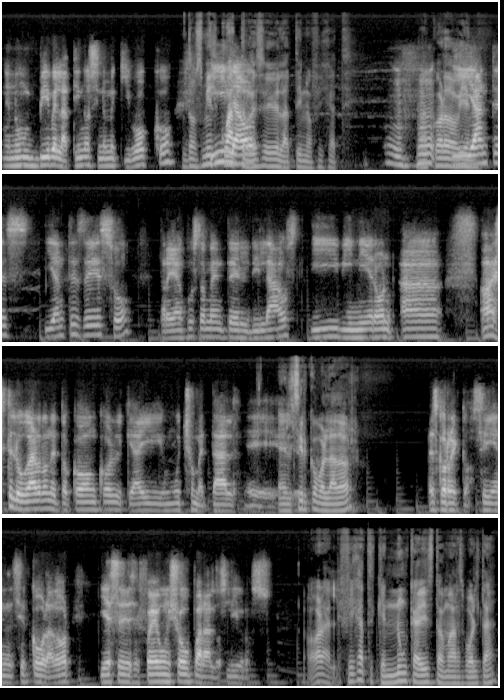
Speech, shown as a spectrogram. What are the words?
en un Vive Latino, si no me equivoco. 2004 ese Vive Latino, fíjate. Me acuerdo y bien. Antes, y antes de eso, traían justamente el D-Loust y vinieron a, a, este lugar donde tocó Uncle, que hay mucho metal. Eh, ¿El Circo Volador? Es correcto, sí, en el Circo Volador. Y ese fue un show para los libros. Órale, fíjate que nunca he visto a Mars Volta.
